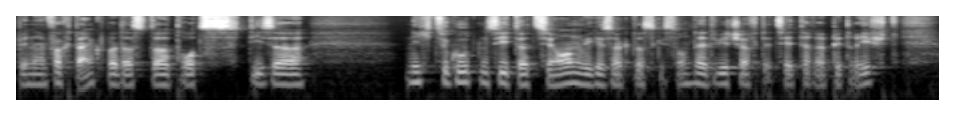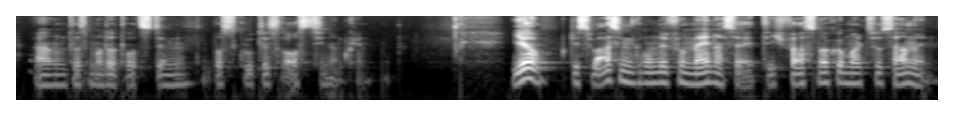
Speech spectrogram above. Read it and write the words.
bin einfach dankbar, dass da trotz dieser nicht so guten Situation, wie gesagt, was Gesundheit, Wirtschaft etc. betrifft, ähm, dass wir da trotzdem was Gutes rausziehen haben könnten. Ja, das war es im Grunde von meiner Seite. Ich fasse noch einmal zusammen.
